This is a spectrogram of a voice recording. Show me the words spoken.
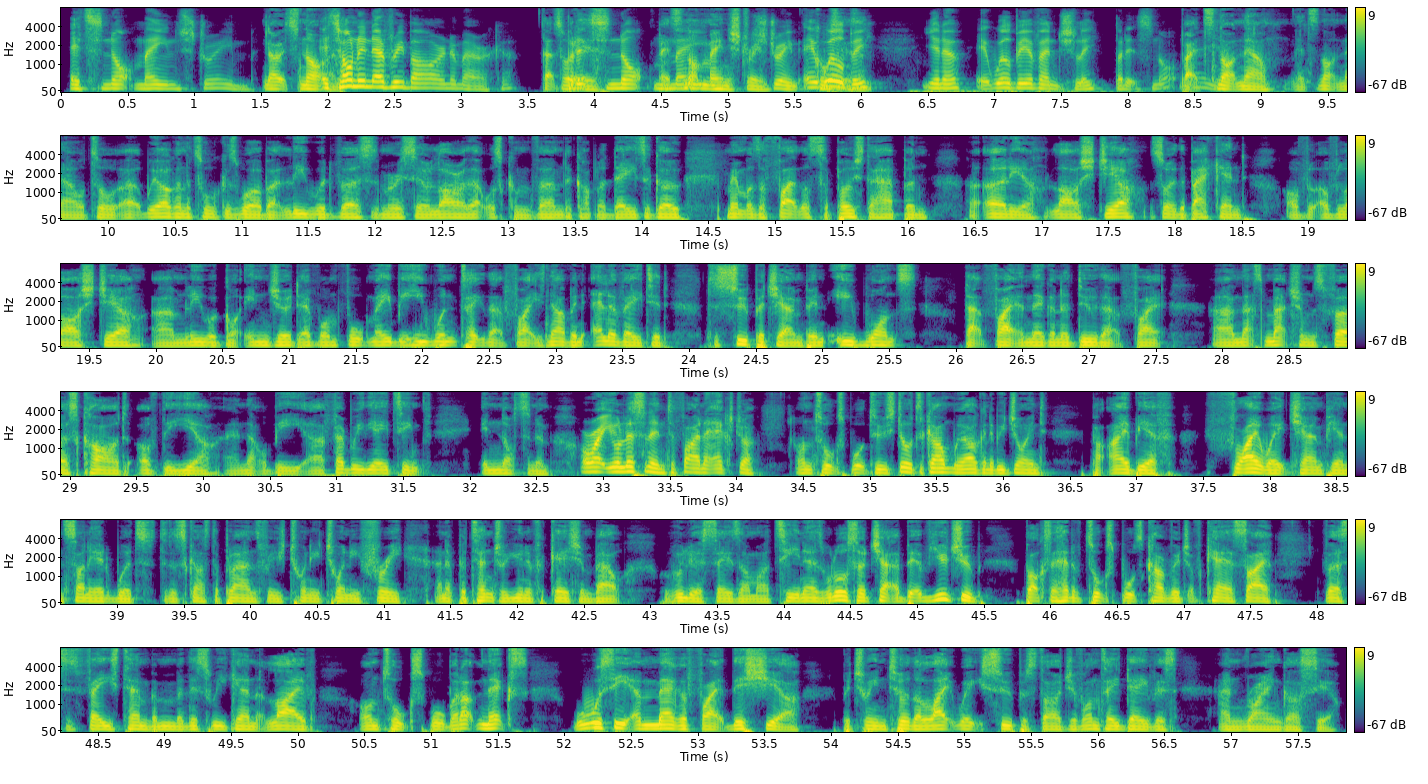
it's not mainstream. no, it's not. It's on in every bar in America That's what but it it's is. not But it's not mainstream. Stream. It will be. You know, it will be eventually, but it's not. But it's yet. not now. It's not now at all. Uh, we are going to talk as well about Leigh Wood versus Mauricio Lara. That was confirmed a couple of days ago. Remember, it was a fight that was supposed to happen uh, earlier last year. Sorry, the back end of of last year. Um, Leigh Wood got injured. Everyone thought maybe he wouldn't take that fight. He's now been elevated to super champion. He wants that fight, and they're going to do that fight. Um, that's Matchroom's first card of the year, and that will be uh, February the 18th in Nottingham. All right, you're listening to Out Extra on Talksport 2. Still to come, we are going to be joined by IBF flyweight champion Sunny Edwards to discuss the plans for his 2023 and a potential unification bout with Julio Cesar Martinez. We'll also chat a bit of YouTube boxing ahead of Talksport's coverage of KSI versus FaZe Temperrr. Remember, this weekend live on Talksport. But up next, we will see a mega fight this year between two of the lightweight superstars, Gervonta Davis and Ryan Garcia.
